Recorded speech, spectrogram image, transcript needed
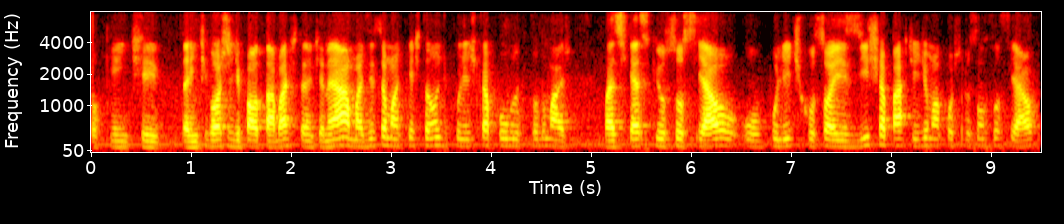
Porque a gente, a gente gosta de pautar bastante, né? Ah, mas isso é uma questão de política pública e tudo mais mas esquece que o social, o político só existe a partir de uma construção social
